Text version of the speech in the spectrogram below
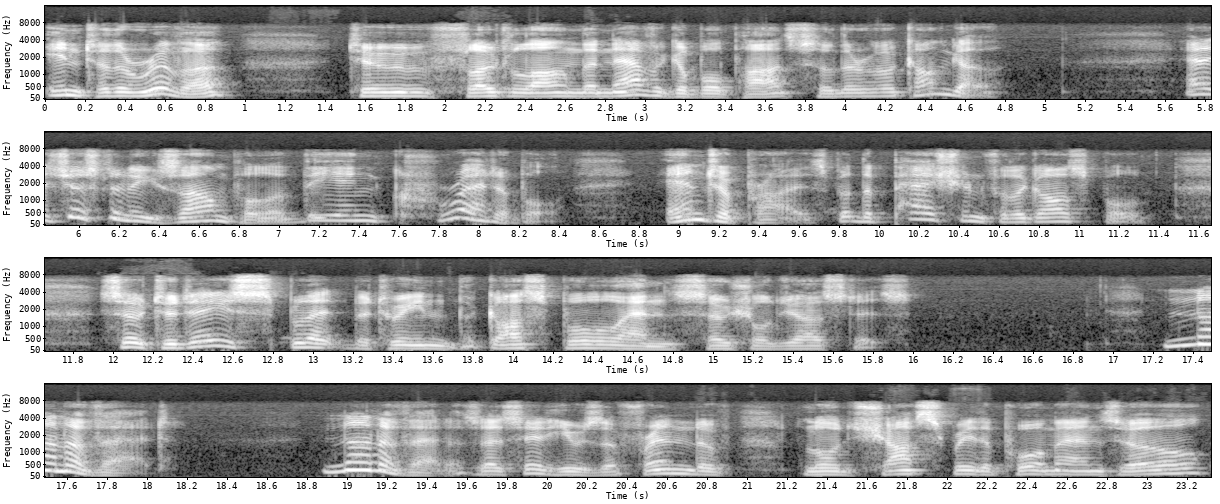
into the river to float along the navigable parts of the River Congo. And it's just an example of the incredible enterprise, but the passion for the gospel. So today's split between the gospel and social justice. None of that. None of that. As I said, he was a friend of Lord Shaftesbury, the poor man's Earl.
